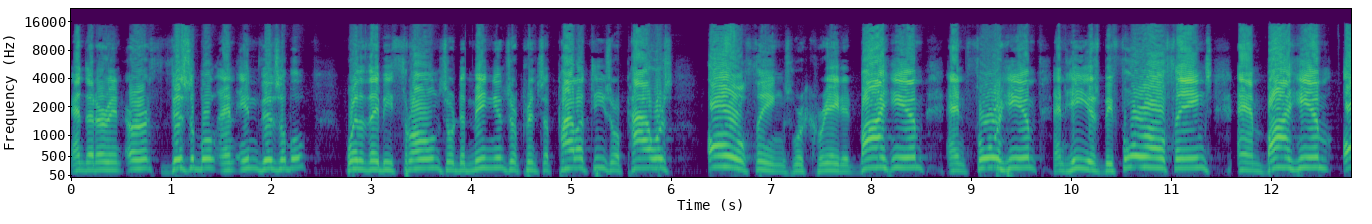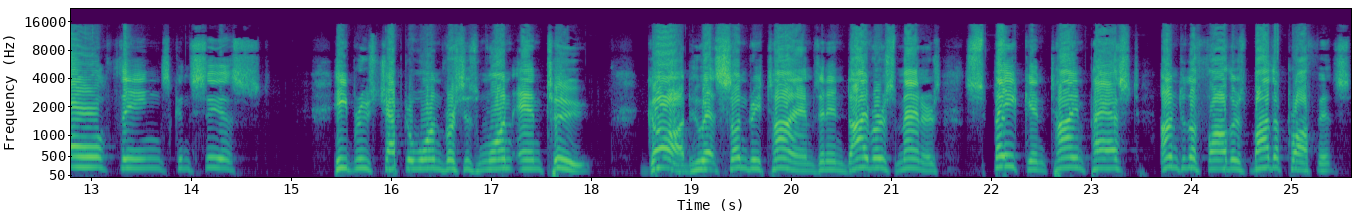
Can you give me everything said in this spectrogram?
and that are in earth, visible and invisible, whether they be thrones or dominions or principalities or powers, all things were created by him and for him, and he is before all things, and by him all things consist. Hebrews chapter 1, verses 1 and 2. God, who at sundry times and in divers manners spake in time past unto the fathers by the prophets,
